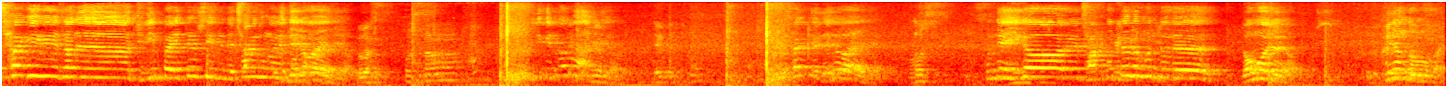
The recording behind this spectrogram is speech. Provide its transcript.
차기 위해서는 디딤발이 뜰 수 있는데 차는 순간에 내려가야 돼요. 이렇게 떠면 안 돼요. 살때 내려와야 돼. 근데 이거를 잡고 뜨는 분들은 넘어져요. 그냥 넘어가요.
